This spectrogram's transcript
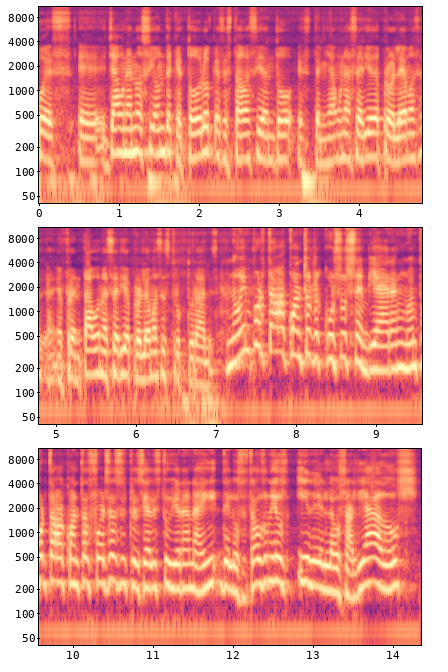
pues eh, ya una noción de que todo lo que se estaba haciendo tenía una serie de problemas, enfrentaba una serie de problemas estructurales. No importaba cuántos recursos se enviaran, no importaba cuántas fuerzas especiales estuvieran ahí de los Estados Unidos y de los aliados,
